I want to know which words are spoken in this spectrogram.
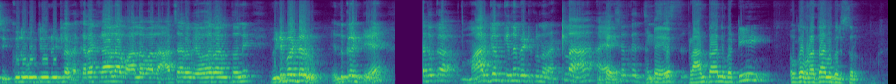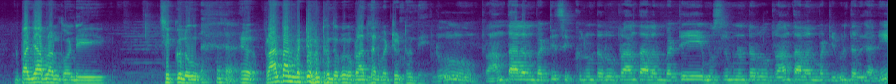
సిక్కులు పుట్టిండ్రు. ఇట్లా రకరకాల వాళ్ళ వాళ్ళ ఆచార వ్యవహారాలతోని విడిపడ్డారు. ఎందుకంటే అదొక మార్గం కింద పెట్టుకున్నారు. అట్లా అంటే ప్రాంతాన్ని బట్టి ఒక వ్రతాన్ని కొలుస్తారు. ఇప్పుడు పంజాబ్లో అనుకోండి సిక్కులు ఏ, ప్రాంతాన్ని బట్టి ఉంటుంది ఒక్కొక్క ప్రాంతాన్ని బట్టి ఉంటుంది. ఇప్పుడు ప్రాంతాలను బట్టి సిక్కులు ఉంటారు ప్రాంతాలను బట్టి ముస్లింలు ఉంటారు ప్రాంతాలను బట్టి ఇవి ఉంటారు. కానీ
